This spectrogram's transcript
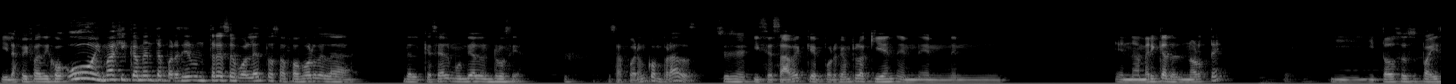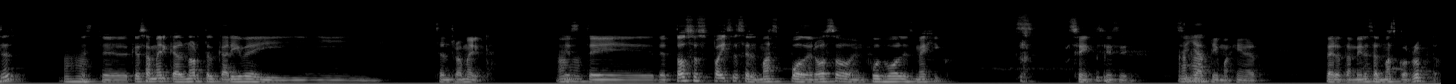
y la FIFA dijo, uy, mágicamente aparecieron 13 boletos a favor de la, del que sea el mundial en Rusia. O sea, fueron comprados. Sí, sí. Y se sabe que, por ejemplo, aquí en, en, en, en, América del Norte y, y todos esos países, Ajá. este, que es América del Norte, el Caribe y, y Centroamérica. Ajá. Este, de todos esos países, el más poderoso en fútbol es México. Sí, sí, sí. Sí, Ajá. ya te imaginas. Pero también es el más corrupto.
